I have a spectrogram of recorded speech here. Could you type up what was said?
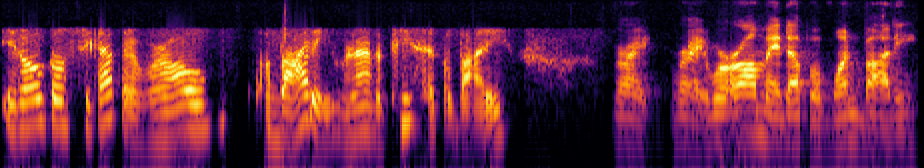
it all goes together. We're all a body. We're not a piece of a body. Right, right. We're all made up of one body.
